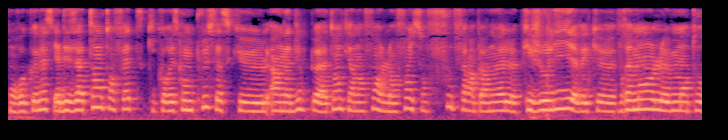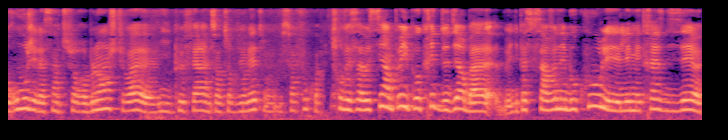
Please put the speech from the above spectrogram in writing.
qu'on reconnaisse. Il y a des attentes en fait qui correspondent plus à ce qu'un adulte peut attendre qu'un enfant. L'enfant il s'en fout de faire un Père Noël qui est joli avec euh, vraiment le manteau rouge et la ceinture blanche, tu vois. Euh, il peut faire une ceinture violette, il s'en fout quoi. Je trouvais ça aussi un peu hypocrite de dire, bah, parce que ça revenait beaucoup, les, les maîtresses disaient,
